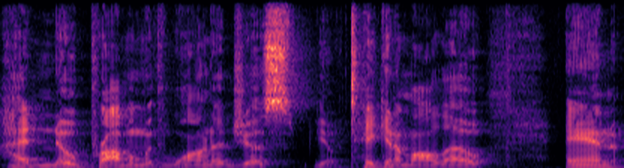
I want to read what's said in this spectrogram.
I had no problem with Wanda just, you know, taking them all out. And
